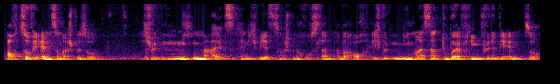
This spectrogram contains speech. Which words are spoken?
auch zur WM zum Beispiel so. Ich würde niemals, ähnlich wie jetzt zum Beispiel nach Russland, aber auch, ich würde niemals nach Dubai fliegen für eine WM. So.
